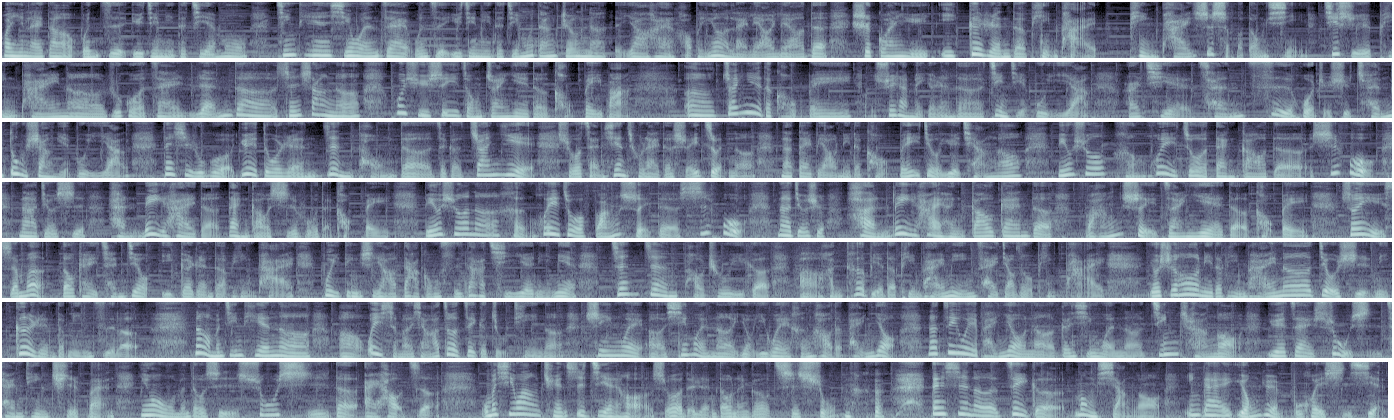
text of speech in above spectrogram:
欢迎来到文字遇见你的节目。今天新闻在文字遇见你的节目当中呢，要和好朋友来聊一聊的是关于一个人的品牌。品牌是什么东西？其实品牌呢，如果在人的身上呢，或许是一种专业的口碑吧。呃，专业的口碑虽然每个人的见解不一样，而且层次或者是程度上也不一样，但是如果越多人认同的这个专业所展现出来的水准呢，那代表你的口碑就越强喽。比如说，很会做蛋糕的师傅，那就是很厉害的蛋糕师傅的口碑；比如说呢，很会做防水的师傅，那就是很。厉害、很高干的防水专业的口碑，所以什么都可以成就一个人的品牌，不一定是要大公司、大企业里面。真正跑出一个啊很特别的品牌名才叫做品牌。有时候你的品牌呢，就是你个人的名字了。那我们今天呢，呃，为什么想要做这个主题呢？是因为呃，新闻呢有一位很好的朋友，那这位朋友呢，跟新我呢经常哦约在素食餐厅吃饭，因为我们都是素食的爱好者，我们希望全世界哈所有的人都能够吃素。但是呢，这个梦想哦，应该永远不会实现。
